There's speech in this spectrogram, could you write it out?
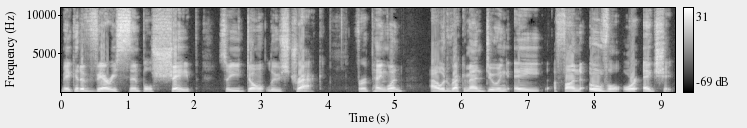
make it a very simple shape so you don't lose track. For a penguin, I would recommend doing a, a fun oval or egg shape.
